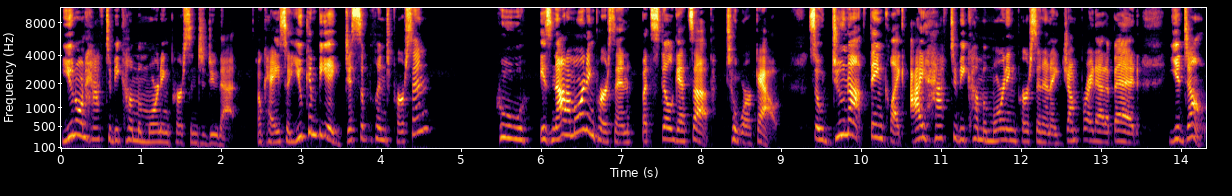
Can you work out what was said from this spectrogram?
you don't have to become a morning person to do that. Okay, so you can be a disciplined person who is not a morning person but still gets up to work out. So do not think like I have to become a morning person and I jump right out of bed. You don't.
